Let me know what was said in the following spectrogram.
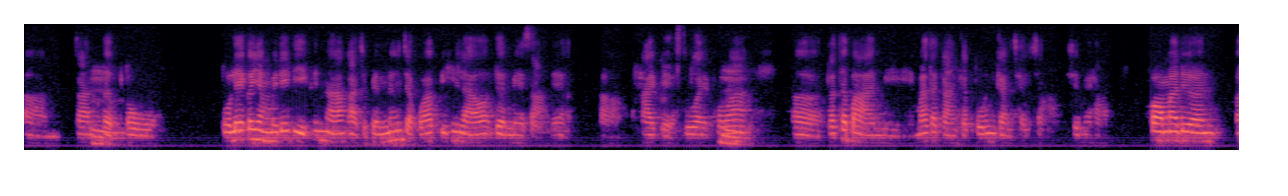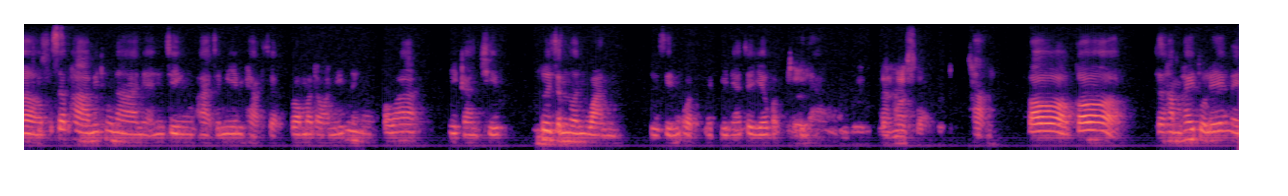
อ่าการอืมเติบโต ตัวเลขก็ยังไม่ได้ดีขึ้นนักอาจจะเป็นเนื่องจากว่าปีที่แล้วเดือนเมษาเนี่ย ไฮเบสด้วย เพราะว่าเอ่อรัฐบาลมีมาตรการกระตุ้นการใช้จ่ายใช่ไหมคะพอมาเดือนเอ่อพฤษภามิถุนาเนี่ยจริงๆ อาจจะมี impact จากรอมฎอนนิดนึง เพราะว่ามีการชิปคือจำนวนวันหรือสินอดในปีนี้จะเยอะกว่าปีที่แล้วไตรมาสสองค่ะก็ก็จะทำให้ตัวเลขใน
